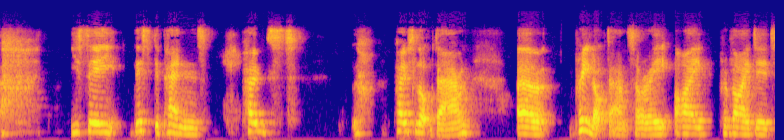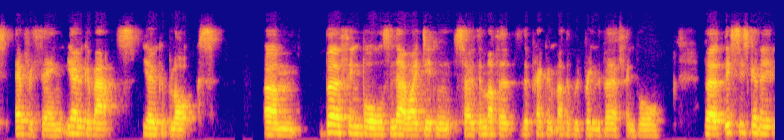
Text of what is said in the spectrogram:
you see this depends. Post post lockdown uh, pre-lockdown sorry i provided everything yoga mats yoga blocks um, birthing balls no i didn't so the mother the pregnant mother would bring the birthing ball but this is going to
